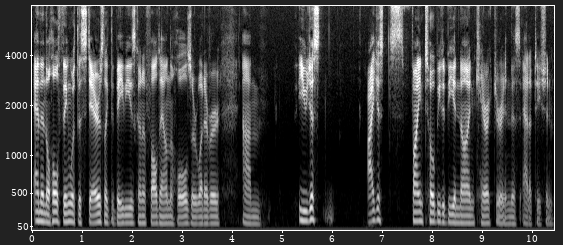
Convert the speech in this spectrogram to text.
And then the whole thing with the stairs, like the baby is going to fall down the holes or whatever. Um, you just, I just find Toby to be a non-character in this adaptation.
